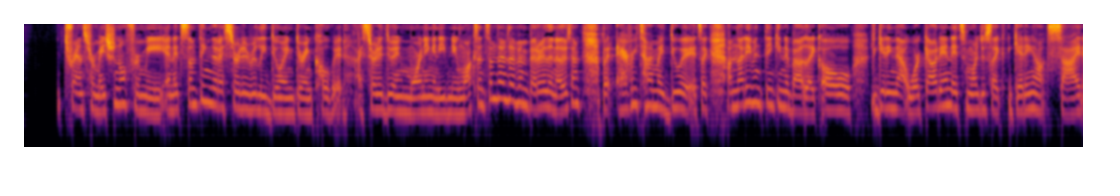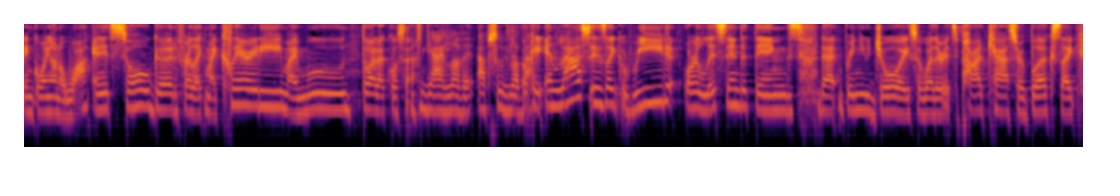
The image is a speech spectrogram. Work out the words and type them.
transformational for me. And it's something that I started really doing during COVID. I started doing morning and evening walks. And sometimes I've been better than other times, but every time I do it, it's like, I'm not even thinking about like, oh, getting that workout in. It's more just like getting outside and going on a walk. And it's so good for like my clarity, my mood, toda la cosa. Yeah, I love it. Absolutely love it. Okay. And last is like read or listen to things that bring you joy. So whether it's podcasts or books, like,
